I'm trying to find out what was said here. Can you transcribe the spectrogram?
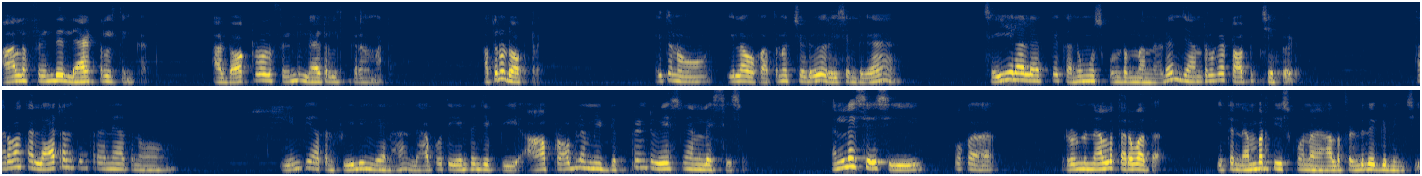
వాళ్ళ ఫ్రెండ్ లాటరల్ థింకర్. ఆ డాక్టర్ వాళ్ళ ఫ్రెండ్ లాటరల్ థింకర్ అనమాట అతను డాక్టరే. ఇతను ఇలా ఒక అతను వచ్చాడు రీసెంట్గా. చెయ్యి ఇలా లేకపోతే కన్ను మూసుకుంటుంది అన్నాడు అని జనరల్గా టాపిక్ చెప్పాడు. తర్వాత లేటరల్ థింకర్ అనే అతను ఏంటి అతని ఫీలింగేనా లేకపోతే ఏంటని చెప్పి ఆ ప్రాబ్లమ్ని డిఫరెంట్ వేస్ని అనలైజ్ చేశాడు. అనలైజ్ చేసి ఒక రెండు నెలల తర్వాత ఇతని నెంబర్ తీసుకొని వాళ్ళ ఫ్రెండ్ దగ్గర నుంచి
